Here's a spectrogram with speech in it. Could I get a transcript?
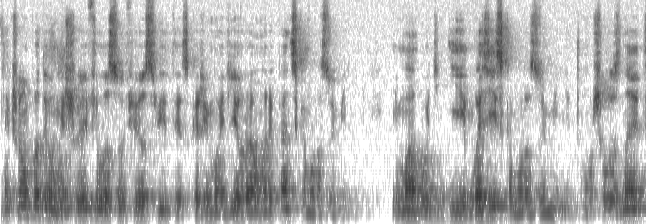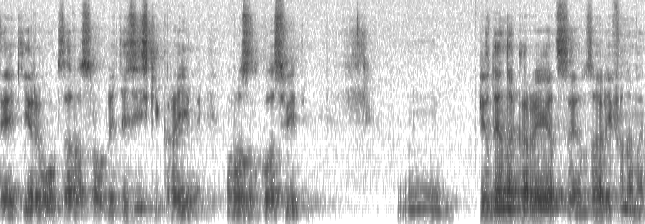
Якщо ми подивимося, що є філософія освіти, скажімо, в євроамериканському розумінні, і, мабуть, і в азійському розумінні, тому що ви знаєте, який ривок зараз роблять азійські країни в розвитку освіти. Південна Корея це взагалі феномен.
